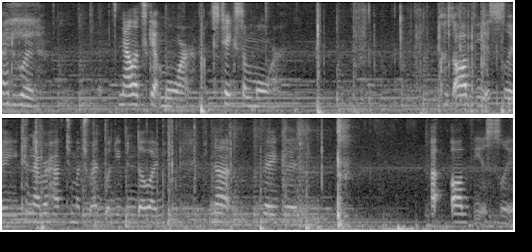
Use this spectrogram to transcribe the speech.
Redwood. Now let's get more. Let's take some more. Because obviously you can never have too much redwood even though I'm not very good. Uh, obviously.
